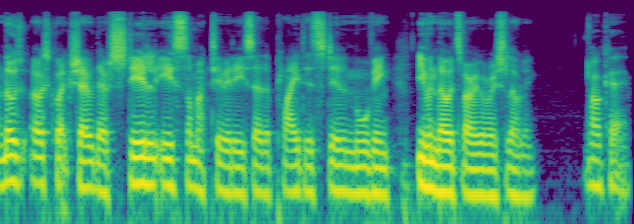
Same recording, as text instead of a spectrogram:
And those earthquakes show there still is some activity, so the plate is still moving, even though it's very, very slowly. Okay.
